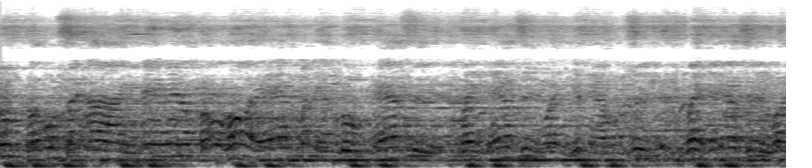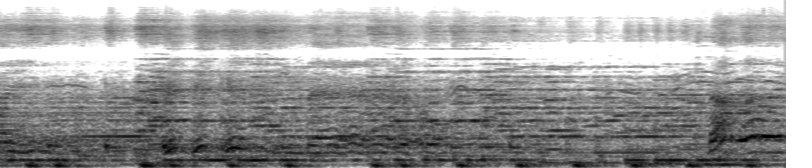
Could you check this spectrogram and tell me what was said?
ลูกเขาใส่อายแม่ลูกเขาห่อแดงมันยังลูกแค่สื่อไว้แน่สื่อไว้ยังแนวสื่อไว้แน่สื่อไว้เฮ็ดเฮ็ดเฮ็ดแนวนางเอ้ย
